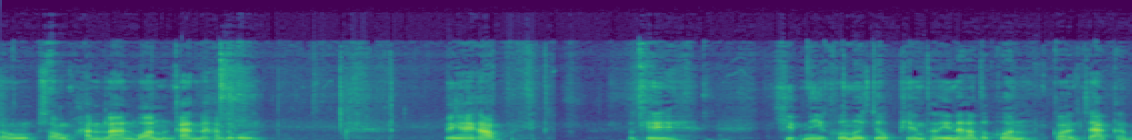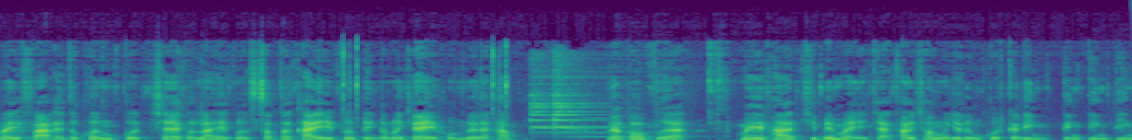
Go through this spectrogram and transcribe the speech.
สองสองพันล้านวอนเหมือนกันนะครับทุกคน เป็นไงครับ โอเค คลิปนี้คงต้องจบเพียงเท่านี้นะครับทุกคน ก่อนจากกันไปฝากให้ทุกคนกดแชร์กดไลค์กด subscribe เพื่อเป็นกำลังใจให้ผมด้วยนะครับ แล้วก็เพื่อไม่ให้พลาดคลิปใหม่ๆจากทางช่องอย่าลืมกดกระดิ่งติ๊งติ๊งติ๊ง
